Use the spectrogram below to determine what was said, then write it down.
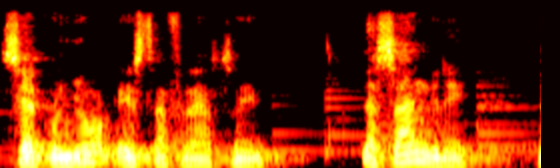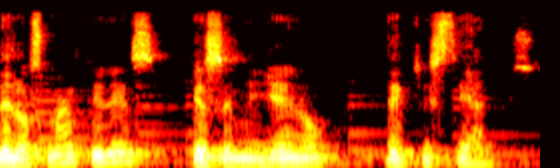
se acuñó esta frase, la sangre de los mártires es semillero de cristianos.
